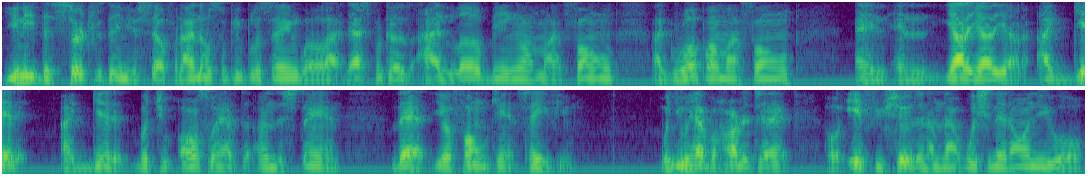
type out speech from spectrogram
you need to search within yourself. And i know some people are saying well I, that's because i love being on my phone. I grew up on my phone and and yada yada yada. I get it. I get it. But you also have to understand that your phone can't save you. When you have a heart attack or if you should and i'm not wishing that on you or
